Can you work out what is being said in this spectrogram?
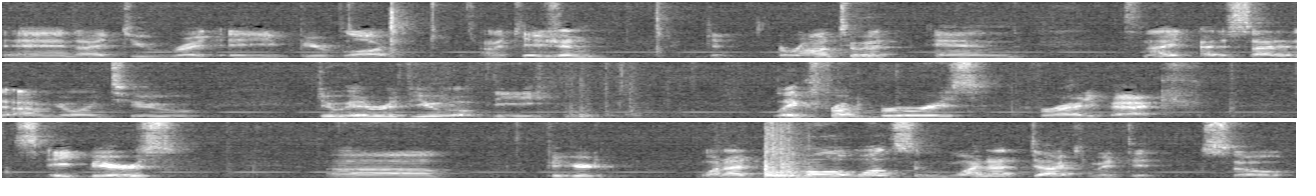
and I do write a beer blog on occasion. Get around to it, and tonight I decided I'm going to do a review of the Lakefront Breweries Variety Pack. It's eight beers. Uh, figured why not do them all at once and why not document it? So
